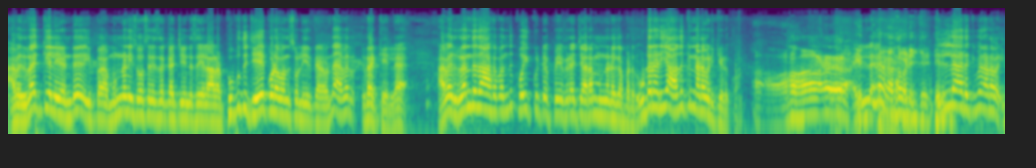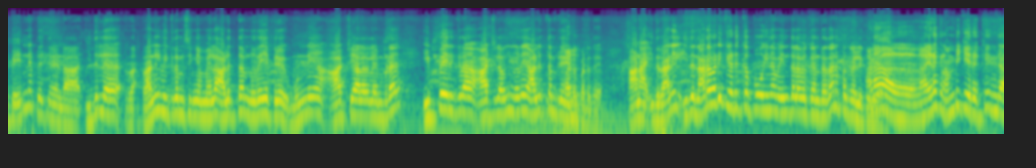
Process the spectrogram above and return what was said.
அவர் இறக்கையில் என்று இப்ப முன்னணி சோசலிச கட்சியின் செயலாளர் புபுது ஜெய கூட வந்து சொல்லியிருக்காரு வந்து அவர் இறக்கையில். அவர் இறந்ததாக வந்து பொய்க்குற்ற பிரச்சாரம் முன்னெடுக்கப்படுது உடனடியாக அதுக்கு நடவடிக்கை எடுக்கும். நடவடிக்கை? எல்லாருக்குமே நடவடிக்கை இப்போ என்ன பிரச்சனைடா? இதுல ரணில் விக்ரமசிங்க மேல அழுத்தம் நிறைய பிரிவு முன்னைய ஆட்சியாளர்களை விட இப்ப இருக்கிற ஆட்சியில வந்து நிறைய அழுத்தம் பிரிவிடப்பட்டது ஆனா இது ரணில் இது நடவடிக்கை எடுக்க போயினா எந்த அளவுக்குன்றதான் இப்ப கேள்வி ஆனால் நான் எனக்கு நம்பிக்கை இருக்கு இந்த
